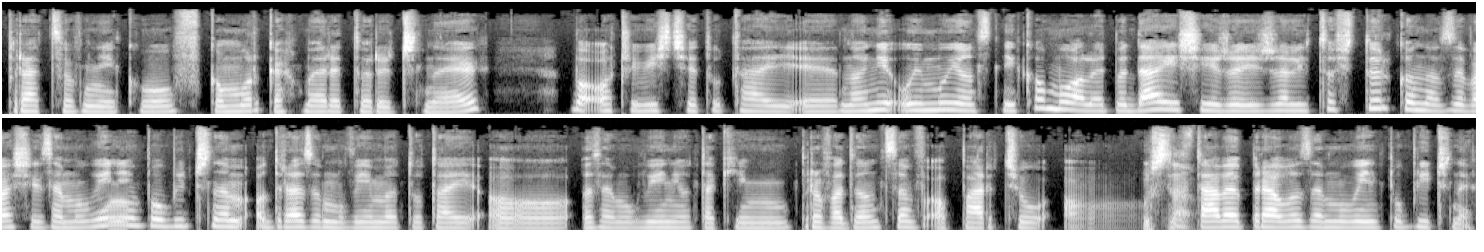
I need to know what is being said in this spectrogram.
pracowników w komórkach merytorycznych, bo oczywiście tutaj, y, no nie ujmując nikomu, ale wydaje się, że jeżeli coś tylko nazywa się zamówieniem publicznym, od razu mówimy tutaj o zamówieniu takim prowadzącym w oparciu o ustawę prawo zamówień publicznych.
